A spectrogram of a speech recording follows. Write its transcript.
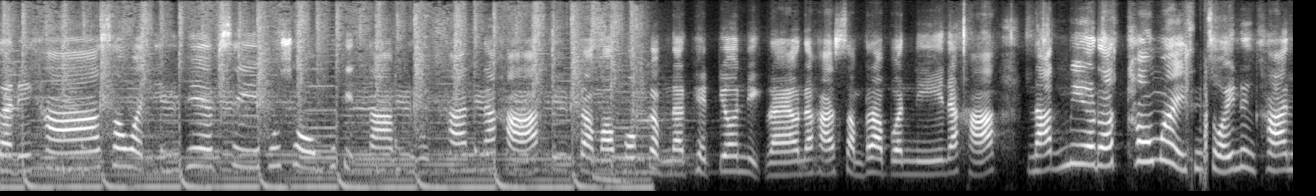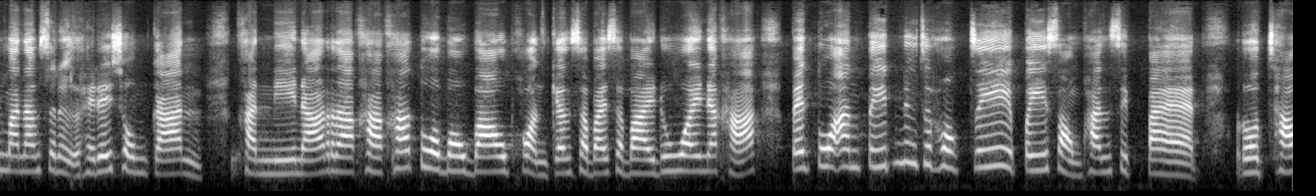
สวัสดีค่ะ สวัสดีพี่เอฟซีผู้ชมผู้ติดตามทุกท่านนะคะ กลับมาพบกับนัดเพชรยนต์อีกแล้วนะคะสำหรับวันนี้นะคะ นัดมีรถเข้าใหม่สวยๆหนึ่งคันมานำเสนอให้ได้ชมกัน คันนี้นะ ราคาค่าตัวเบาๆ ผ่อนกันสบายๆด้วยนะคะ เป็นตัวอันติด 1.6G ปี 2018 รถเช่า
